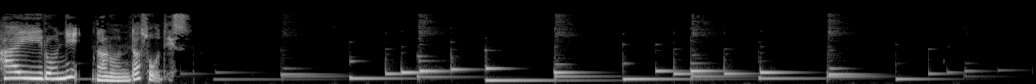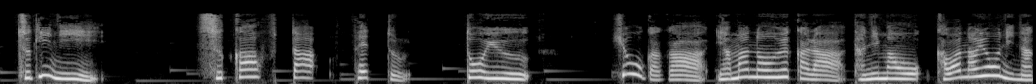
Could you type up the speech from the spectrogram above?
灰色になるんだそうです。次に、スカフタフェットルという氷河が山の上から谷間を川のように流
